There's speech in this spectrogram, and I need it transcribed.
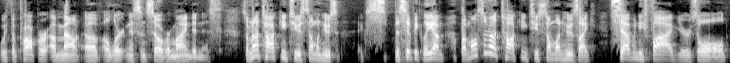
with the proper amount of alertness and sober mindedness. So I'm not talking to someone who's specifically young, but I'm also not talking to someone who's like 75 years old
